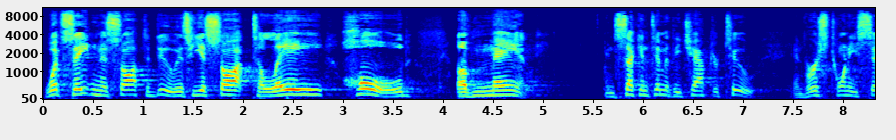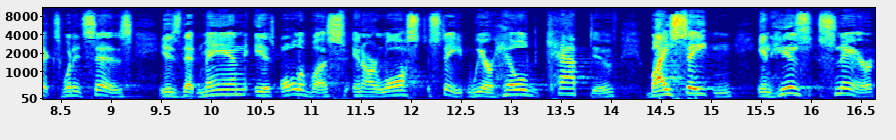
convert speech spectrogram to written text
what Satan has sought to do is he has sought to lay hold of man. In 2 Timothy chapter 2, and verse 26, what it says is that man is, all of us in our lost state, we are held captive by Satan in his snare,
